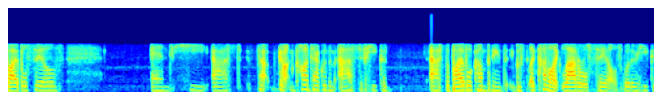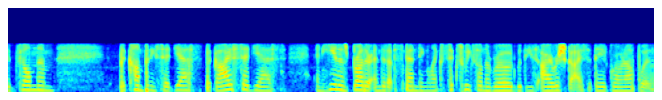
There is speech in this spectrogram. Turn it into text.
Bible sales. And he asked got in contact with him asked if he could ask the Bible company it was like kind of like lateral sales whether he could film them. The company said yes. The guys said yes. And he and his brother ended up spending like 6 weeks on the road with these Irish guys that they had grown up with.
